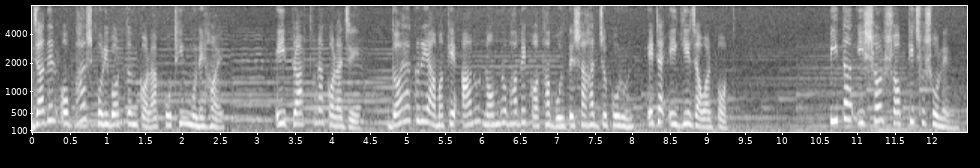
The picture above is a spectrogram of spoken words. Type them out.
যাদের অভ্যাস পরিবর্তন করা কঠিন মনে হয়, এই প্রার্থনা করা যে, দয়া করে আমাকে আরও নম্রভাবে কথা বলতে সাহায্য করুন, এটা এগিয়ে যাওয়ার পথ। পিতা, ঈশ্বর সবকিছু শোনেন।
